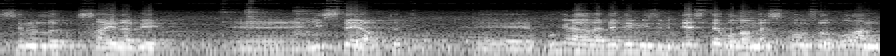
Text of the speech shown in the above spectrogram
Sınırlı sayıda bir ee, liste yaptık. Ee, bugüne kadar dediğimiz gibi destek olan ve sponsor olan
